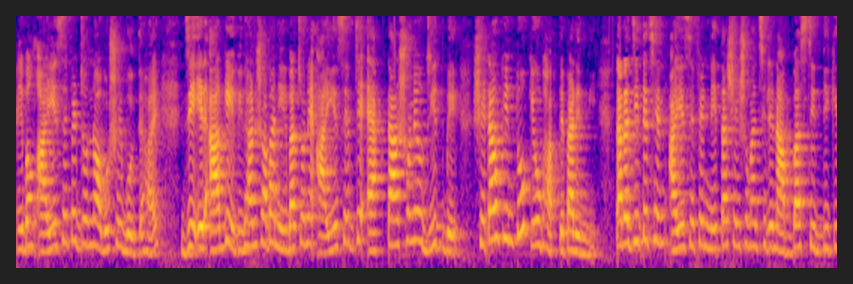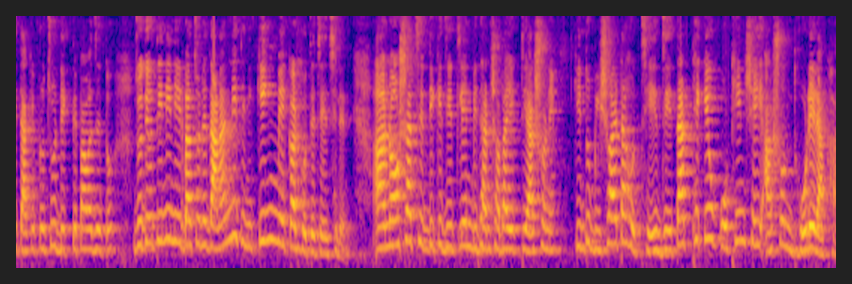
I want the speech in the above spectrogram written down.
এবং আইএসএফ এর জন্য অবশ্যই বলতে হয় যে এর আগে বিধানসভা নির্বাচনে আইএসএফ যে একটা আসনেও জিতবে সেটাও কিন্তু কেউ ভাবতে পারেননি। তারা জিতেছেন আইএসএফ এর নেতা সেই সময় ছিলেন আব্বাস সিদ্দিকি তাকে প্রচুর দেখতে পাওয়া যেত। যদিও তিনি নির্বাচনে দাঁড়াননি তিনি কিং মেকার হতে চেয়েছিলেন। আহ, নওশাদ সিদ্দিকি জিতলেন বিধানসভায় একটি আসনে। কিন্তু বিষয়টা হচ্ছে জেতার থেকেও কঠিন সেই আসন ধরে রাখা।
